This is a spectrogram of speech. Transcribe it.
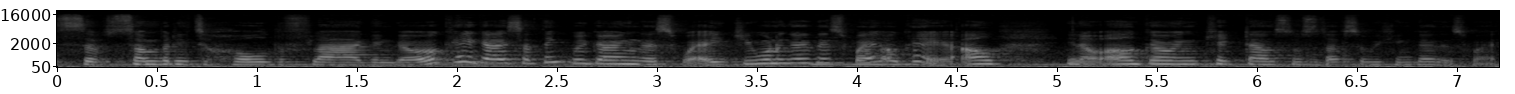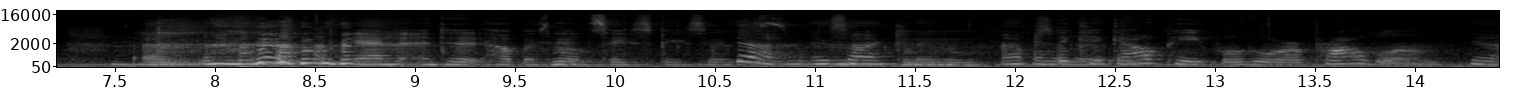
so somebody to hold the flag and go, okay, guys, I think we're going this way. Do you want to go this way? Okay, I'll, you know, I'll go and kick down some stuff so we can go this way. Mm-hmm. Um, and and to help us build safe spaces. yeah, mm-hmm. exactly. Mm-hmm. And to kick out people who are a problem Yeah.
